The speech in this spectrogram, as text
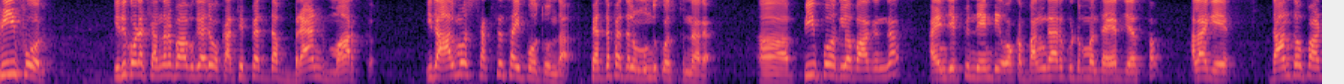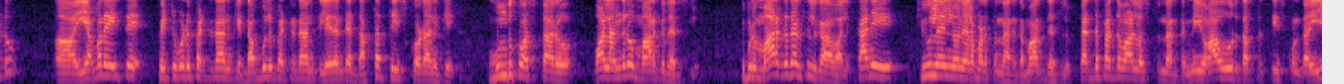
పీ ఫోర్ ఇది కూడా చంద్రబాబు గారి ఒక అతిపెద్ద బ్రాండ్ మార్క్. ఇది ఆల్మోస్ట్ సక్సెస్ అయిపోతుందా? పెద్ద పెద్దలు ముందుకు వస్తున్నారా పీ ఫోర్లో భాగంగా ఆయన చెప్పింది ఏంటి? ఒక బంగారు కుటుంబం తయారు చేస్తాం. అలాగే దాంతోపాటు ఎవరైతే పెట్టుబడి పెట్టడానికి డబ్బులు పెట్టడానికి లేదంటే దత్తత తీసుకోవడానికి ముందుకు వస్తారో వాళ్ళందరూ మార్గదర్శులు. ఇప్పుడు మార్గదర్శులు కావాలి. కానీ క్యూ లైన్లో నిలబడుతున్నారట మార్గదర్శులు. పెద్ద పెద్ద వాళ్ళు వస్తున్నారట. మేము ఆ ఊరు దత్తత తీసుకుంటాం ఈ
